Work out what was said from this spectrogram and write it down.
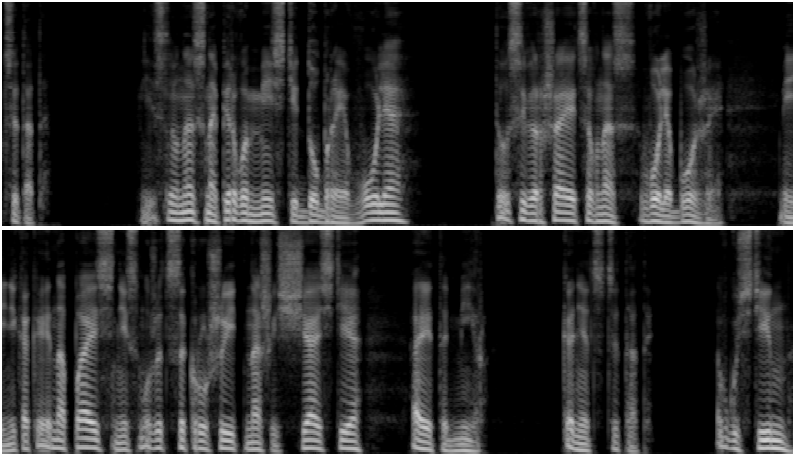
Цитата. Если у нас на первом месте добрая воля, то совершается в нас воля Божия, и никакая напасть не сможет сокрушить наше счастье, а это мир. Конец цитаты. Августин.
